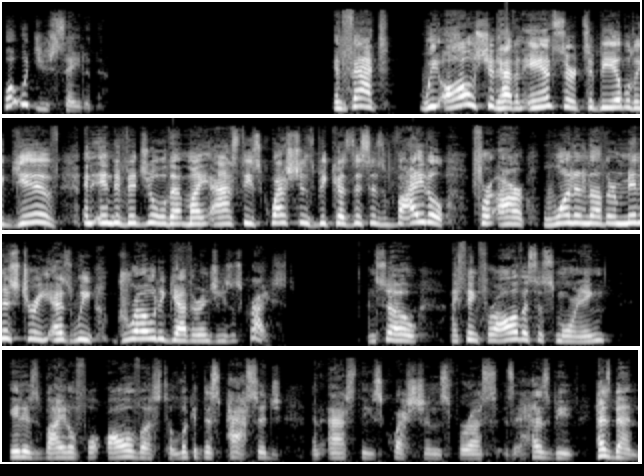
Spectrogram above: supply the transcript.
What would you say to them? In fact, we all should have an answer to be able to give an individual that might ask these questions because this is vital for our one another ministry as we grow together in Jesus Christ. And so I think for all of us this morning, it is vital for all of us to look at this passage and ask these questions for us as it has, be, has been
